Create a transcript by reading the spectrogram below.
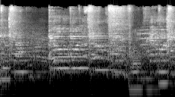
Thank you.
